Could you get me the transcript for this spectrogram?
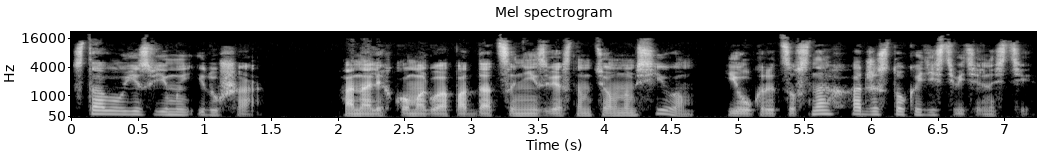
стала уязвимой и душа. Она легко могла поддаться неизвестным темным силам и укрыться в снах от жестокой действительности.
